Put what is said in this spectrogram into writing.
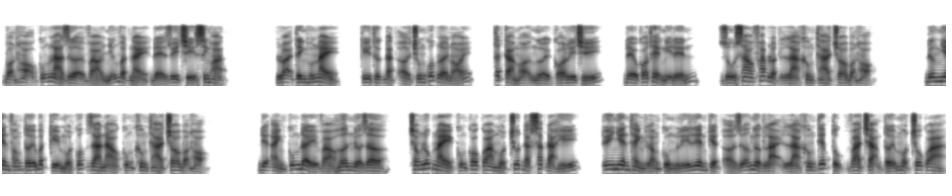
bọn họ cũng là dựa vào những vật này để duy trì sinh hoạt. Loại tình huống này kỳ thực đặt ở trung quốc lời nói, tất cả mọi người có lý trí, đều có thể nghĩ đến, dù sao pháp luật là không tha cho bọn họ. Đương nhiên phóng tới bất kỳ một quốc gia nào cũng không tha cho bọn họ. Điện ảnh cũng đẩy vào hơn nửa giờ, trong lúc này cũng có qua một chút đặc sắc đả hí, tuy nhiên thành lòng cùng lý liên kiệt ở giữa ngược lại là không tiếp tục va chạm tới một chỗ qua.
